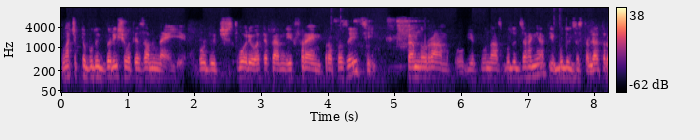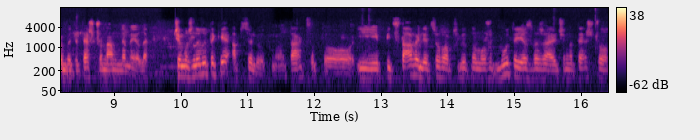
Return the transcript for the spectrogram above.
начебто, будуть вирішувати за неї, будуть створювати певний фрейм пропозицій, певну рамку, в яку нас будуть заганяти, і будуть заставляти робити те, що нам не миле. Чи можливо таке? Абсолютно так. Тобто і підстави для цього абсолютно можуть бути, я зважаючи на те, що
